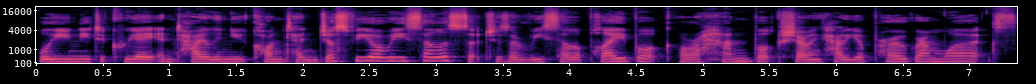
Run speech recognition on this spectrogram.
Will you need to create entirely new content just for your resellers, such as a reseller playbook or a handbook showing how your program works?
